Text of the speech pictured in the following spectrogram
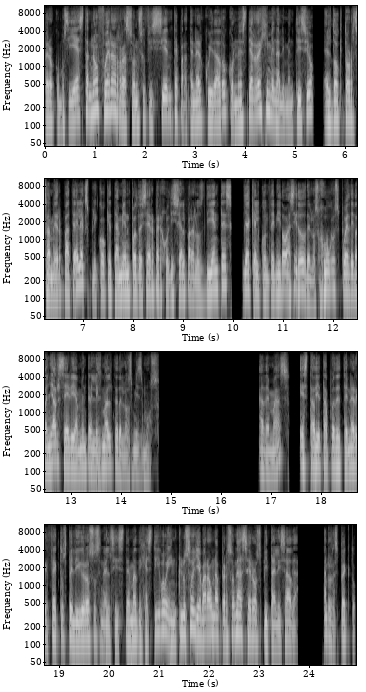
pero como si esta no fuera razón suficiente para tener cuidado con este régimen alimenticio, el Dr. Samer Patel explicó que también puede ser perjudicial para los dientes, ya que el contenido ácido de los jugos puede dañar seriamente el esmalte de los mismos. Además, esta dieta puede tener efectos peligrosos en el sistema digestivo e incluso llevar a una persona a ser hospitalizada. Al respecto,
